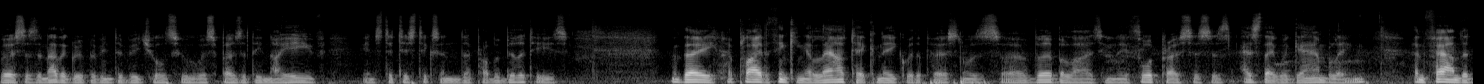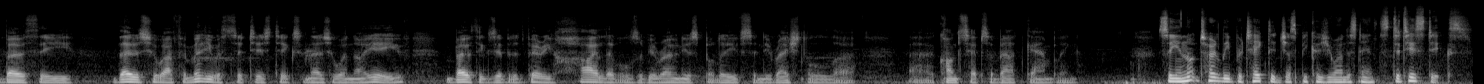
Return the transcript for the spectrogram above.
versus another group of individuals who were supposedly naive in statistics and uh, probabilities. They applied a thinking aloud technique where the person was uh, verbalizing their thought processes as they were gambling and found that both the those who are familiar with statistics and those who are naive both exhibited very high levels of erroneous beliefs and irrational uh, uh, concepts about gambling. So you're not totally protected just because you understand statistics.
